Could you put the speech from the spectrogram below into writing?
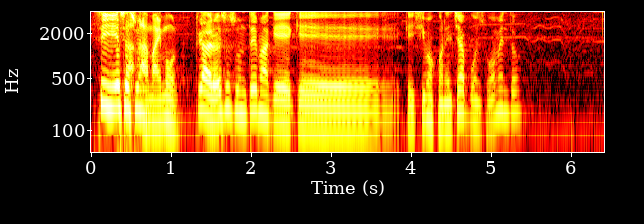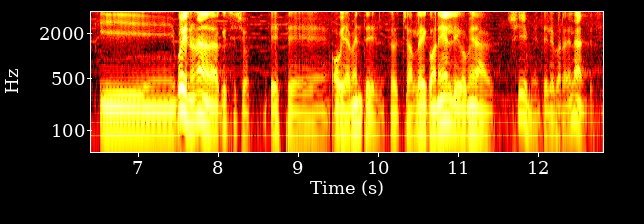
Sí, eso es a, un, a Maimun? Claro, eso es un tema que, que, que hicimos con el Chapo en su momento. Y bueno, nada, qué sé yo. Este, obviamente lo charlé con él, le digo, mira, sí, metele para adelante. sí.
